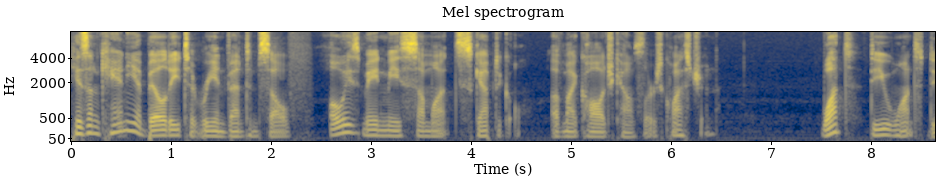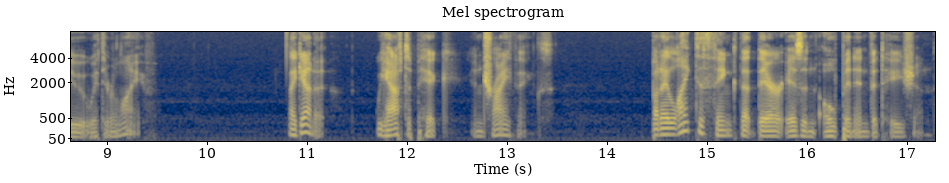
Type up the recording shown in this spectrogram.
His uncanny ability to reinvent himself always made me somewhat skeptical of my college counselor's question What do you want to do with your life? I get it. We have to pick and try things. But I like to think that there is an open invitation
